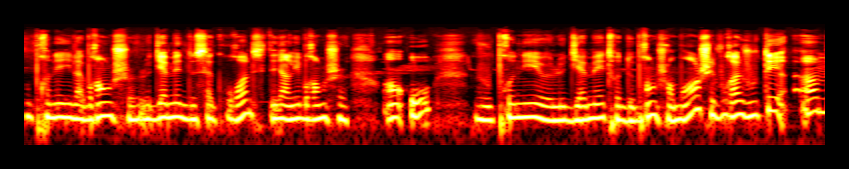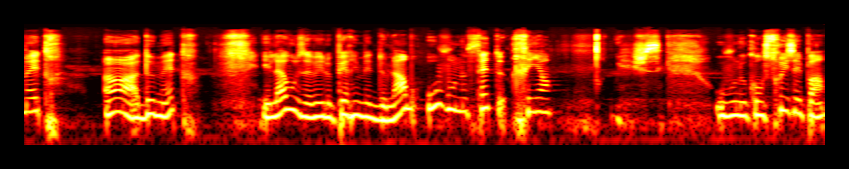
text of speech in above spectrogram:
Vous prenez la branche, le diamètre de sa couronne, c'est-à-dire les branches en haut. Vous prenez euh, le diamètre de branche en branche et vous rajoutez un mètre 1 à 2 mètres. Et là, vous avez le périmètre de l'arbre où vous ne faites rien. Où vous ne construisez pas.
